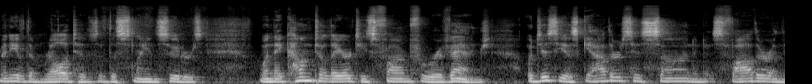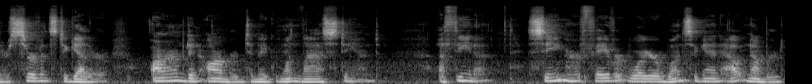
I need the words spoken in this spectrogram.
many of them relatives of the slain suitors, when they come to Laertes' farm for revenge, Odysseus gathers his son and his father and their servants together, armed and armored, to make one last stand. Athena, seeing her favorite warrior once again outnumbered,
